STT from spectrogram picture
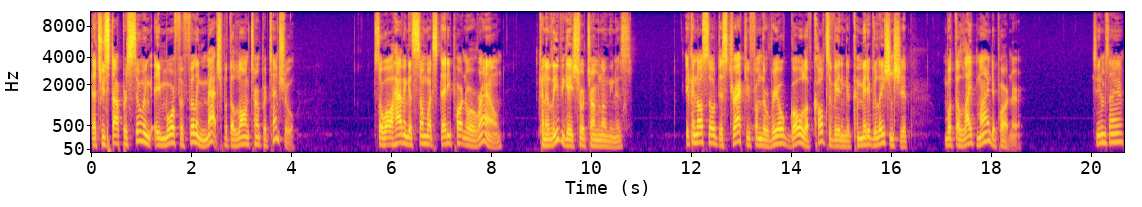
that you stop pursuing a more fulfilling match with the long term potential. So, while having a somewhat steady partner around can alleviate short term loneliness, it can also distract you from the real goal of cultivating a committed relationship with a like minded partner. See what I'm saying?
